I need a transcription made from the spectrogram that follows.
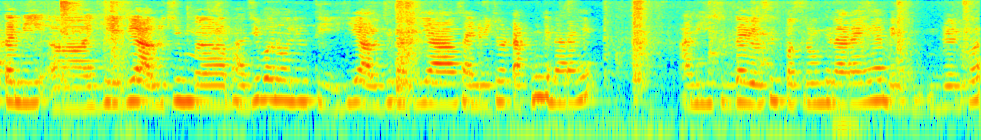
आता मी हे ही जी आलूची भाजी बनवली होती ही आलूची भाजी या सँडविचवर टाकून घेणार आहे. आणि ही सुद्धा व्यवस्थित पसरवून घेणार आहे या ब्रेडवर.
